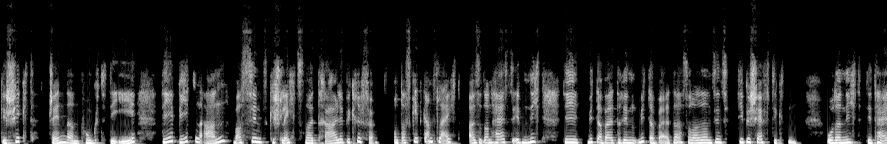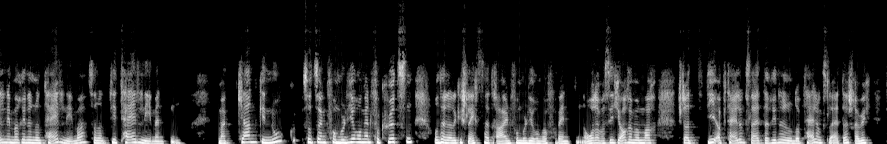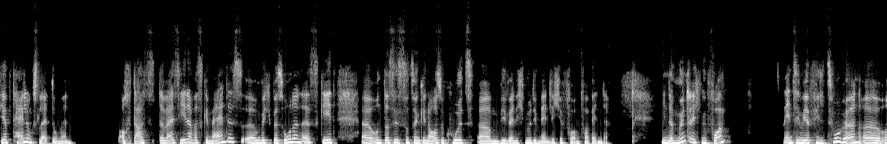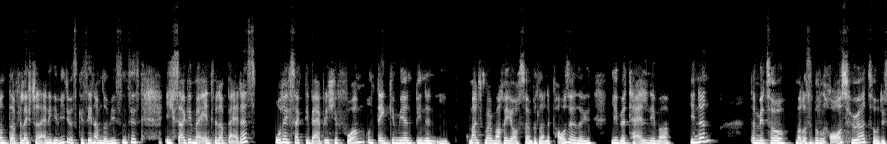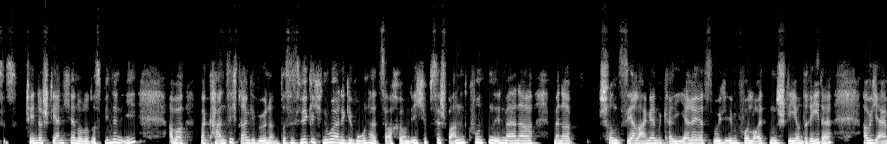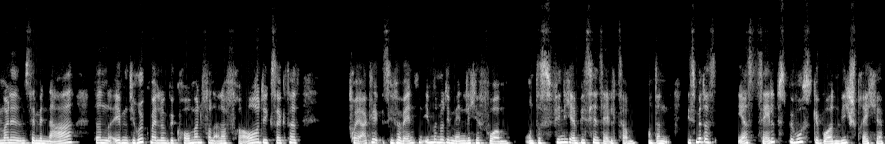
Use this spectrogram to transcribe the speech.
Geschicktgendern.de, die bieten an, was sind geschlechtsneutrale Begriffe. Und das geht ganz leicht. Also dann heißt es eben nicht die Mitarbeiterinnen und Mitarbeiter, sondern dann sind es die Beschäftigten. Oder nicht die Teilnehmerinnen und Teilnehmer, sondern die Teilnehmenden. Man kann genug sozusagen Formulierungen verkürzen und in einer geschlechtsneutralen Formulierung auch verwenden. Oder was ich auch immer mache, statt die Abteilungsleiterinnen und Abteilungsleiter schreibe ich die Abteilungsleitungen. Auch das, da weiß jeder, was gemeint ist, um welche Personen es geht. Äh, und das ist sozusagen genauso kurz, ähm, wie wenn ich nur die männliche Form verwende. In der mündlichen Form wenn Sie mir viel zuhören äh, und da vielleicht schon einige Videos gesehen haben, dann wissen Sie es. Ich sage immer entweder beides. Oder ich sage die weibliche Form und denke mir ein Binnen-I. Manchmal mache ich auch so ein bisschen eine Pause, also liebe TeilnehmerInnen, damit so man das ein bisschen raushört, so dieses Gender-Sternchen oder das Binnen-I. Aber man kann sich dran gewöhnen. Das ist wirklich nur eine Gewohnheitssache. Und ich habe es sehr spannend gefunden in meiner, meiner schon sehr langen Karriere jetzt, wo ich eben vor Leuten stehe und rede, habe ich einmal in einem Seminar dann eben die Rückmeldung bekommen von einer Frau, die gesagt hat, Frau Jakel, Sie verwenden immer nur die männliche Form. Und das finde ich ein bisschen seltsam. Und dann ist mir das erst selbst bewusst geworden, wie ich spreche.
